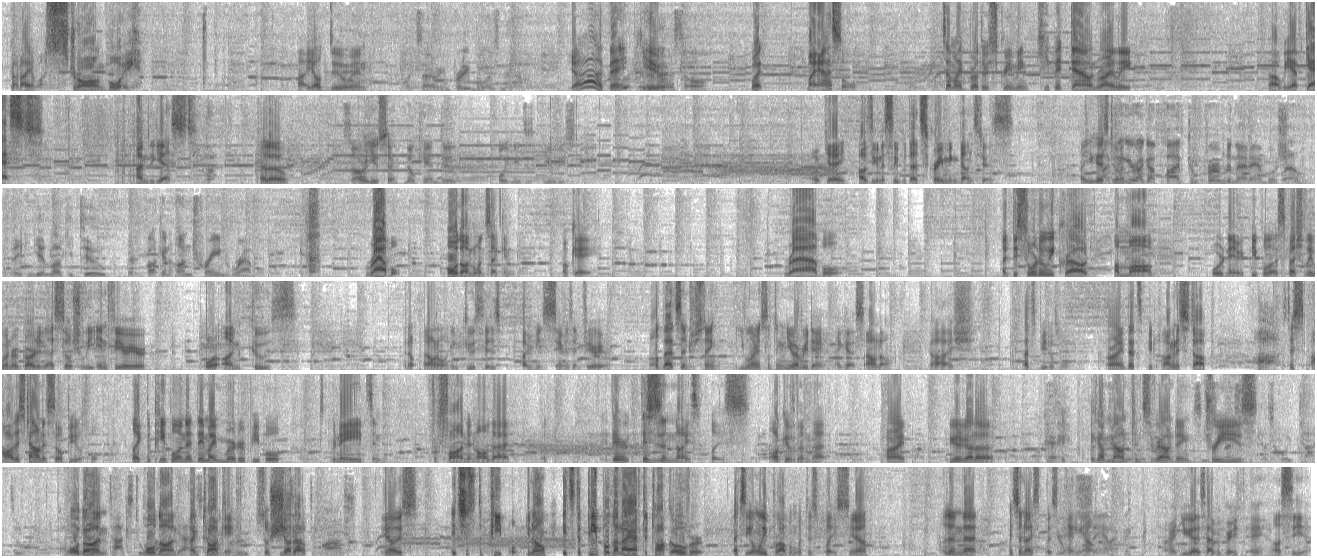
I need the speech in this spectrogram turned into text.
God, I am a strong boy. How y'all doing? White Siren pretty boys now. Yeah, thank Look you. What? My asshole? Is that my brother screaming? Keep it down, Riley. Ah, we have guests. I'm the guest. Hello? Sorry, How are you, sir? No can do. Boy needs his beauties. Okay. How's he gonna sleep with that screaming downstairs? How you guys I doing? figure I got five confirmed in that ambush. Well, they can get lucky too. They're fucking untrained rabble. Rabble. Hold on one second. Okay. Rabble. A disorderly crowd, a mob. Ordinary people, especially when regarded as socially inferior or uncouth. I don't, I don't know what uncouth is, but it probably means the same as inferior. Well, that's interesting. You learn something new every day, I guess. I don't know. Gosh. That's beautiful. Alright, that's beautiful. I'm gonna stop. Oh, this oh, this town is so beautiful. Like the people in it, they might murder people with grenades and for fun and all that. But they're this is a nice place. I'll give them that. Alright. We got a Okay. we got mountains surrounding, trees. special because Hoyt talked to him. Hold on. talks to a Hold on. I'm talking. So shut up. You know this it's just the people, you know? It's the people that I have to talk over. That's the only problem with this place, you know? Other than that, it's a nice place to hang out. Alright, you guys have a great day. I'll see ya.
